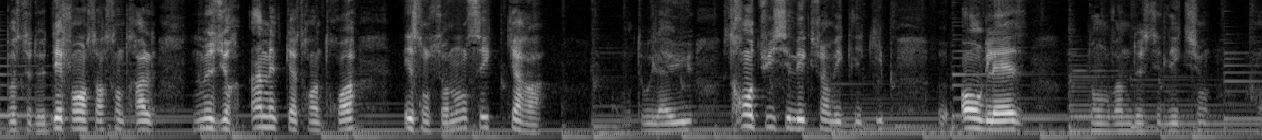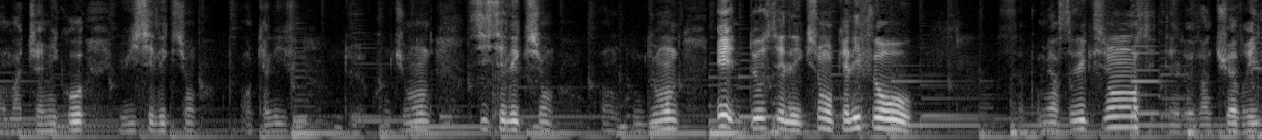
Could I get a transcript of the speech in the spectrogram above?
poste de défenseur central, mesure 1m83 et son surnom c'est Cara. il a eu 38 sélections avec l'équipe euh, anglaise, dont 22 sélections en match amicaux, 8 sélections en qualif de Coupe du Monde, 6 sélections en Coupe du Monde et 2 sélections en qualif euro. Sa première sélection, c'était le 28 avril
